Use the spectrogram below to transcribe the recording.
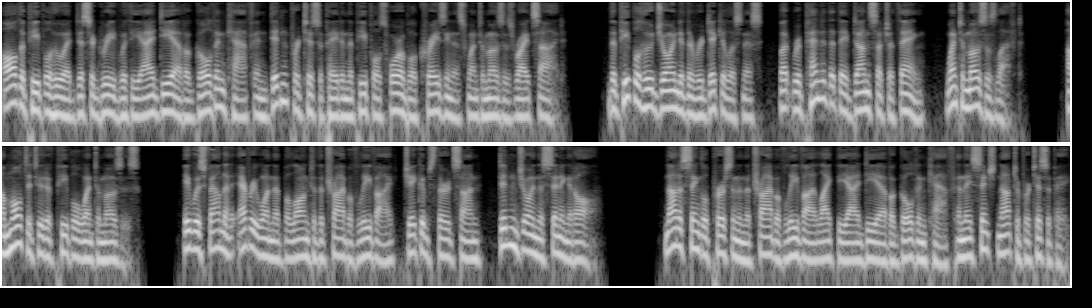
All the people who had disagreed with the idea of a golden calf and didn't participate in the people's horrible craziness went to Moses' right side. The people who joined in the ridiculousness, but repented that they've done such a thing, went to Moses' left. A multitude of people went to Moses. It was found that everyone that belonged to the tribe of Levi, Jacob's third son, didn't join the sinning at all. Not a single person in the tribe of Levi liked the idea of a golden calf and they cinched not to participate.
